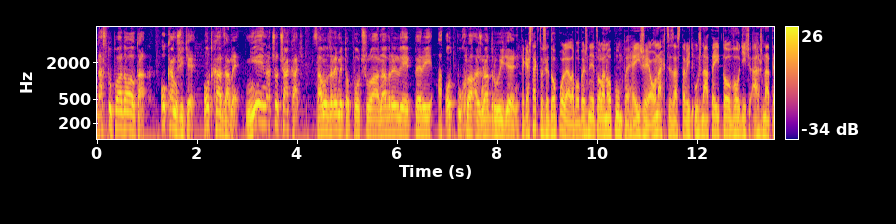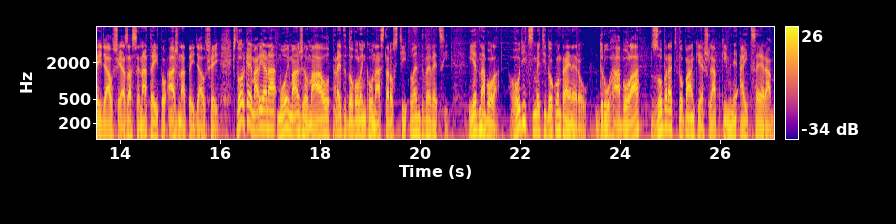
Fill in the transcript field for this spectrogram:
nastupovať do auta, Okamžite, odchádzame, nie je na čo čakať. Samozrejme to počula, navreli jej pery a odpuchla až na druhý deň. Tak až takto, že do poľa, lebo bežne je to len o pumpe, hej, že ona chce zastaviť už na tejto, vodič až na tej ďalšej a zase na tejto až na tej ďalšej. Štvorka je Mariana, môj manžel mal pred dovolenkou na starosti len dve veci. Jedna bola hodiť smeti do kontajnerov. Druhá bola zobrať topánky a šľapky mne aj céram.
